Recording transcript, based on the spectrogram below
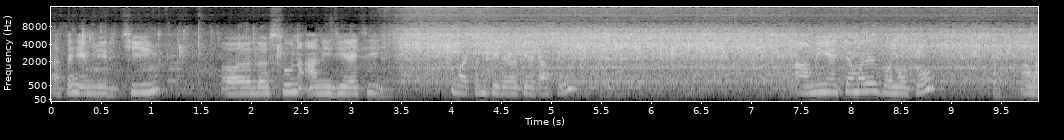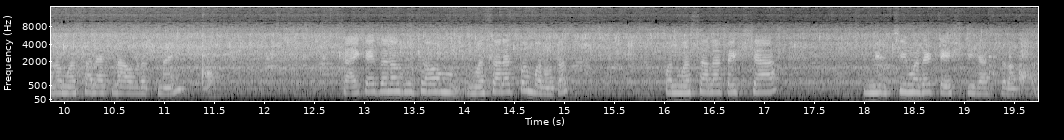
आता हे मिरची अ, लसूण आणि जिऱ्याची वाटण केलेलं ते टाकू. आम्ही याच्यामध्येच बनवतो. आम्हाला मसाल्यातलं आवडत नाही. काही काही जण कुठं मसाल्यात पण बनवतात. पण मसाल्यापेक्षा मिरचीमध्ये टेस्टी जास्त लागतात.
